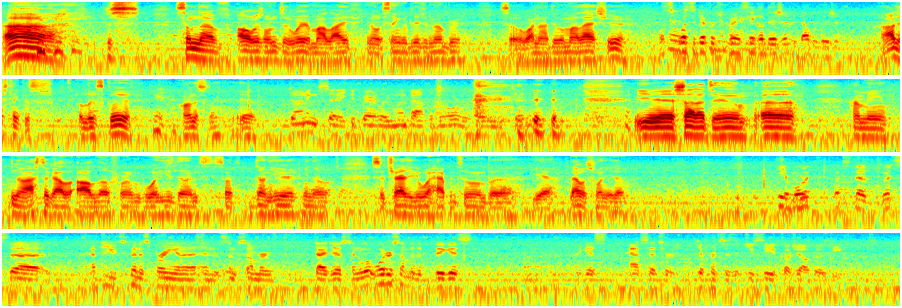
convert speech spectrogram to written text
Uh, just something I've always wanted to wear in my life. You know, a single digit number. So why not do it my last year? What's, what's the difference between single digit and double digit? I just think it's it looks good. Honestly, yeah. Dunning said he could barely limp out the door before you did. Yeah, shout out to him. Uh, I mean, you know, I still got all love for him, what he's done so, done here. You know, it's a tragedy what happened to him, but uh, yeah, that was funny though. Pete, what, what's the what's the after you spend a spring and, a, and some summer digesting? What, what are some of the biggest, uh, I guess, assets or differences that you see of Coach Elko's defense?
